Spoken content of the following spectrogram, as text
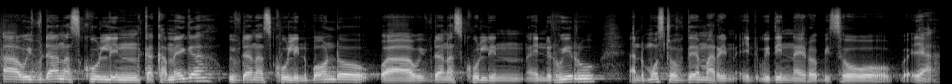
Uh, we've done a school in Kakamega. We've done a school in Bondo. Uh, we've done a school in, in Ruiru. And most of them are in, in, within Nairobi. So, yeah.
